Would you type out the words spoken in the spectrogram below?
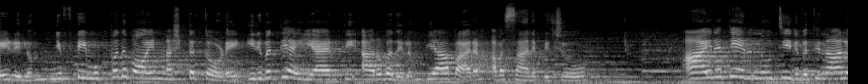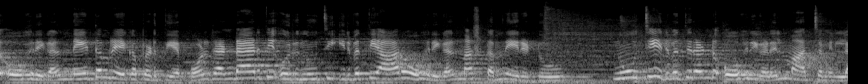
ഏഴിലും നിഫ്റ്റി മുപ്പത് പോയിന്റ് നഷ്ടത്തോടെ ഇരുപത്തി അയ്യായിരത്തി അറുപതിലും വ്യാപാരം അവസാനിപ്പിച്ചു. ആയിരത്തി എഴുന്നൂറ്റി ഇരുപത്തിനാല് ഓഹരികൾ നേട്ടം രേഖപ്പെടുത്തിയപ്പോൾ രണ്ടായിരത്തി ഒരുന്നൂറ്റി ഇരുപത്തി ആറ് ഓഹരികൾ നഷ്ടം നേരിട്ടു. നൂറ്റി ഇരുപത്തിരണ്ട് ഓഹരികളിൽ മാറ്റമില്ല.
